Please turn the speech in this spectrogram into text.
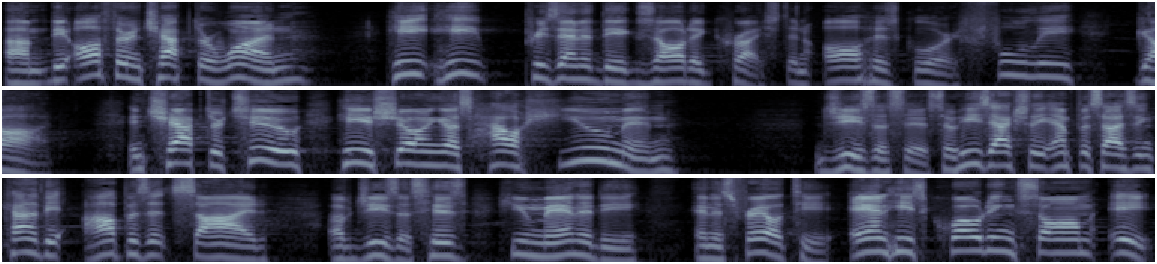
um, the author in chapter 1, he, he presented the exalted Christ in all his glory, fully God. In chapter 2, he is showing us how human Jesus is. So he's actually emphasizing kind of the opposite side of Jesus, his humanity and his frailty. And he's quoting Psalm 8.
